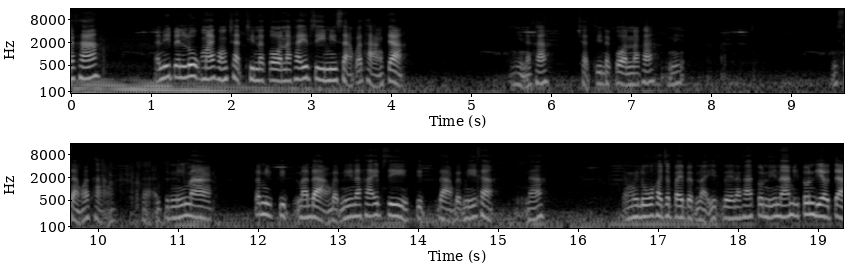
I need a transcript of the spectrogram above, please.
นะคะ อันนี้เป็นลูกไม้ของฉัดชินกรนะคะ FC มีสามกระถางจ้ะ นี่นะคะฉัดชินกรนะคะอันนี้มีสามกระถางค่ะอันตัวนี้มาก็มีติดมาด่างแบบนี้นะคะ FC ติดด่างแบบนี้ค่ะนะ ยังไม่รู้เขาจะไปแบบไหนอีกเลยนะคะ ต้นนี้นะมีต้นเดียวจ้ะ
